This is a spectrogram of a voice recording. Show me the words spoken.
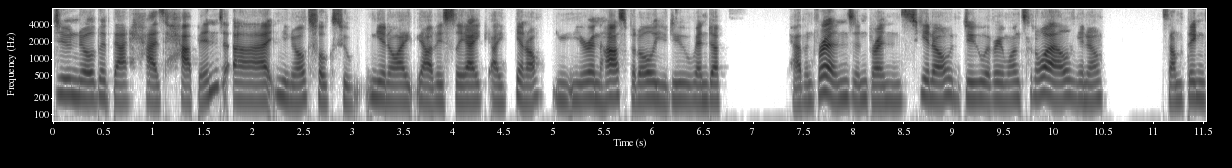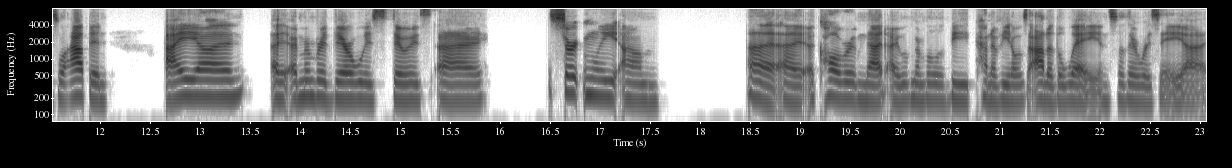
do know that that has happened. Uh, you know, folks who, you know, I obviously, I, I, you know, you're in the hospital, you do end up having friends, and friends, you know, do every once in a while, you know, some things will happen. I, uh, I, I remember there was, there was, uh, certainly, um, uh, a, call room that I remember would be kind of you know was out of the way, and so there was a uh,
